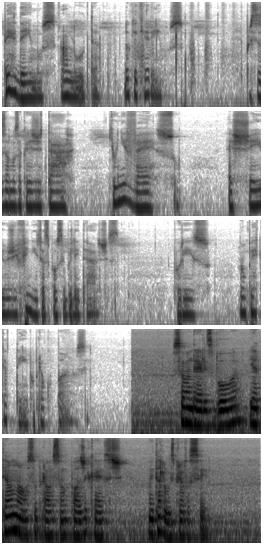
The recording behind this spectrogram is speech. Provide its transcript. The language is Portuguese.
perdemos a luta do que queremos. Precisamos acreditar que o universo é cheio de infinitas possibilidades. Por isso, não perca tempo preocupando-se. Sou André Lisboa e até o nosso próximo podcast. Muita luz para você.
